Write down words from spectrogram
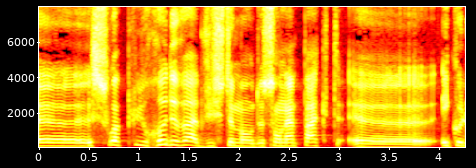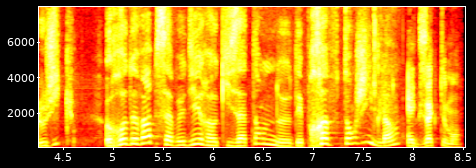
euh, soit plus redevable justement de son impact euh, écologique. Redevable, ça veut dire qu'ils attendent des preuves tangibles. Hein. Exactement.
